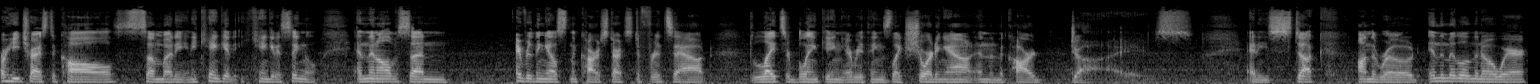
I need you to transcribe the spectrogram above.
or he tries to call somebody and he can't get he can't get a signal and then all of a sudden everything else in the car starts to fritz out the lights are blinking everything's like shorting out and then the car dies. And he's stuck on the road in the middle of the nowhere,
